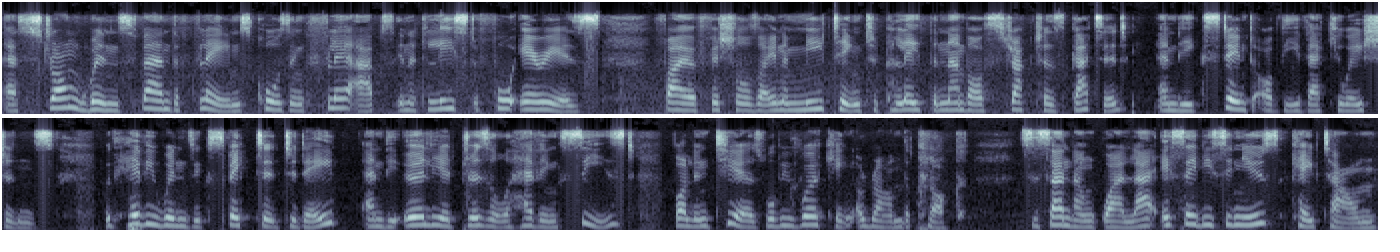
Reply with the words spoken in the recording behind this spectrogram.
as strong winds fanned the flames, causing flare ups in at least four areas. Fire officials are in a meeting to collate the number of structures gutted and the extent of the evacuations. With heavy winds expected today and the earlier drizzle having ceased, volunteers will be working around the clock. Sisanda Nkwala, SABC News, Cape Town.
